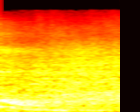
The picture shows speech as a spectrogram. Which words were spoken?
Brasil!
